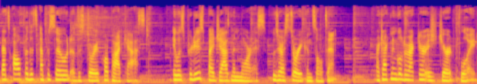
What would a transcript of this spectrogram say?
That's all for this episode of the StoryCorps podcast. It was produced by Jasmine Morris, who's our story consultant. Our technical director is Jarrett Floyd.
